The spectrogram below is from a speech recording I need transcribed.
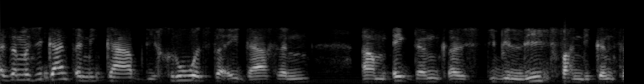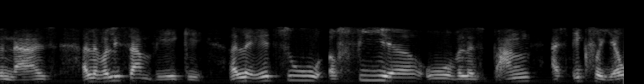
As 'n musikant in die Kaap, die grootste uitdaging Um ek dink is die belief van die kunstenaars. Hulle wil nie saamwerk nie. Hulle het so 'n fear of hulle is bang as ek vir jou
